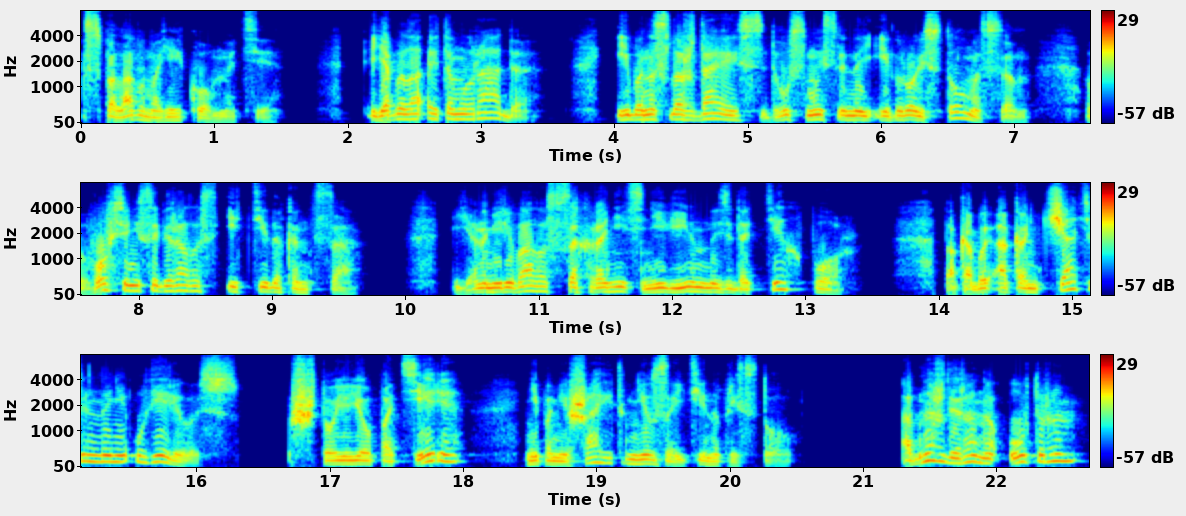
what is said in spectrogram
спала в моей комнате. Я была этому рада, ибо, наслаждаясь двусмысленной игрой с Томасом, вовсе не собиралась идти до конца. Я намеревалась сохранить невинность до тех пор, пока бы окончательно не уверилась, что ее потеря не помешает мне взойти на престол. Однажды рано утром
